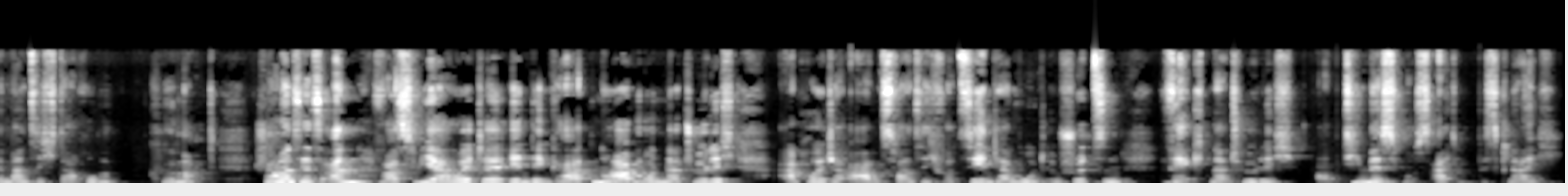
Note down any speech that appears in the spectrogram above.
wenn man sich darum kümmert. Schauen wir uns jetzt an, was wir heute in den Karten haben und natürlich ab heute Abend 20 vor 10 der Mond im Schützen weckt natürlich Optimismus. Also bis gleich.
